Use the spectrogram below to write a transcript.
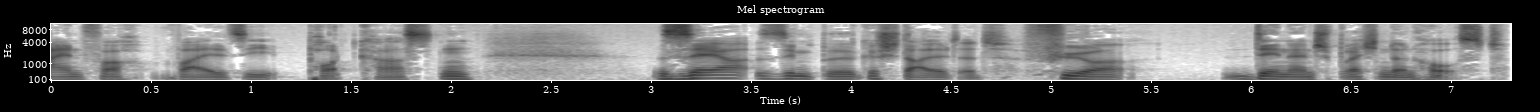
einfach, weil sie Podcasten sehr simpel gestaltet für den entsprechenden Host.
